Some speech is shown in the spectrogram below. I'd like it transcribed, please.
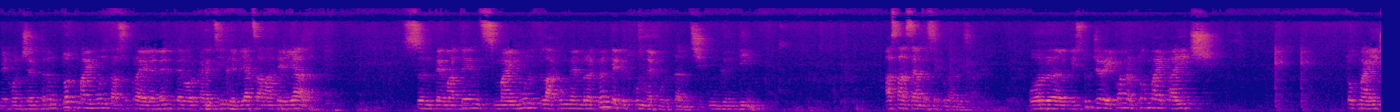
ne concentrăm tot mai mult asupra elementelor care țin de viața materială. Suntem atenți mai mult la cum ne îmbrăcăm decât cum ne purtăm și cum gândim. Asta înseamnă secularizare. Ori uh, distrugerea icoanelor tocmai aici, tocmai aici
